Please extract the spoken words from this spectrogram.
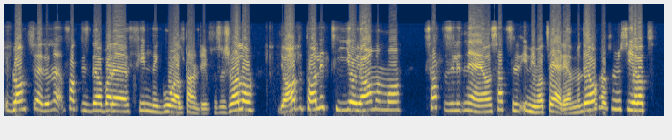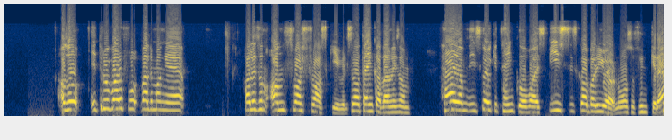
Iblant så er det faktisk det å bare finne gode alternativ for seg sjøl. Ja, det tar litt tid, og ja, man må sette seg litt ned og sette seg litt inn i materien. Men det er akkurat som du sier at Altså, jeg tror bare for, veldig mange har litt sånn ansvarsfraskrivelse og tenker at de liksom Hei, ja, men jeg skal jo ikke tenke over hva jeg spiser, jeg skal bare gjøre noe, og så funker det.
